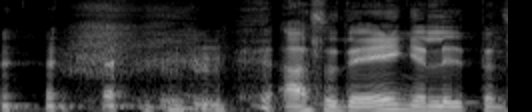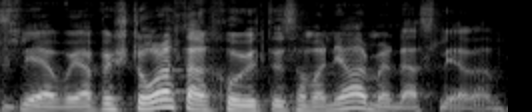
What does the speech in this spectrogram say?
alltså det är ingen liten slev och jag förstår att han skjuter som han gör med den där sleven.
